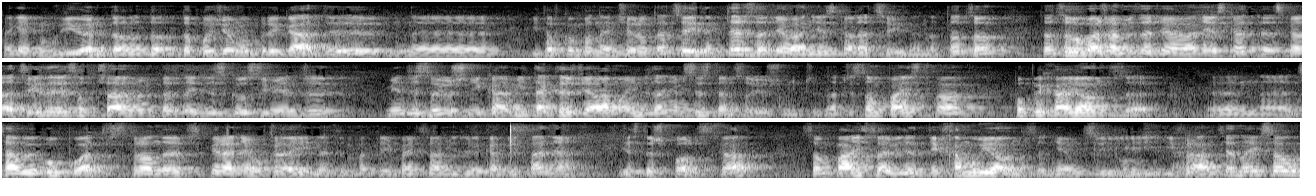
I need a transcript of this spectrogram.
tak jak mówiłem, do, do, do poziomu brygady y, i to w komponencie rotacyjnym, też za działanie eskalacyjne. No to, co, to, co uważamy za działanie eska, eskalacyjne jest obszarem pewnej dyskusji między, między sojusznikami. Tak też działa moim zdaniem system sojuszniczy. Znaczy są państwa popychające cały układ w stronę wspierania Ukrainy, tym, tymi państwami Wielka Brytania, jest też Polska. Są państwa ewidentnie hamujące, Niemcy i, i Francja, no i są,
